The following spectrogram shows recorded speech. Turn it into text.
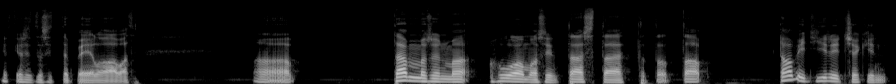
ketkä sitä sitten pelaavat. tämmöisen mä huomasin tästä, että tota, David Jiricekin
